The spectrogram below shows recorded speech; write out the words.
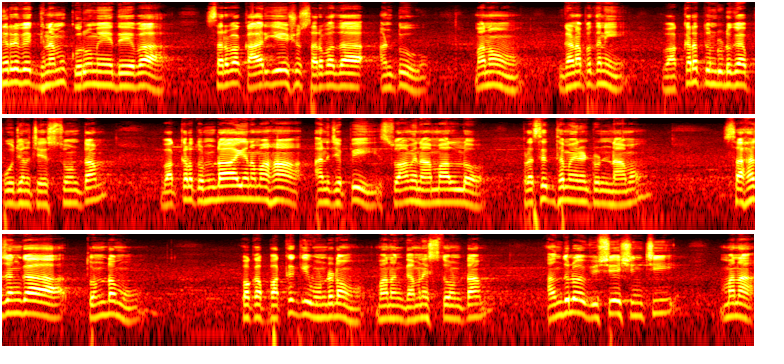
నిర్విఘ్నం కురుమేదేవ సర్వకార్యేషు సర్వదా అంటూ మనం గణపతిని వక్రతుండుగా పూజన చేస్తూ ఉంటాం. వక్రతుండాయ నమ అని చెప్పి స్వామి నామాల్లో ప్రసిద్ధమైనటువంటి నామం. సహజంగా తుండము ఒక పక్కకి ఉండడం మనం గమనిస్తూ ఉంటాం. అందులో విశేషించి మన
